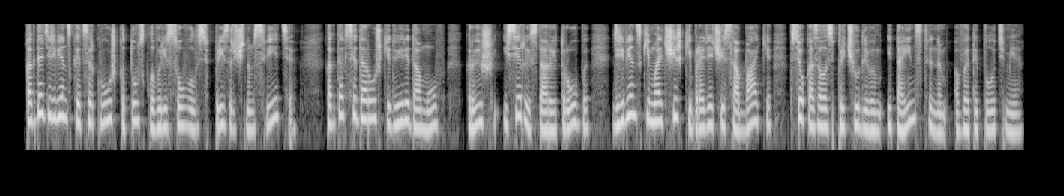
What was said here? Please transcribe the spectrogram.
когда деревенская церквушка тускло вырисовывалась в призрачном свете, когда все дорожки двери домов, крыши и серые старые трубы, деревенские мальчишки и бродячие собаки, все казалось причудливым и таинственным в этой полутьме,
